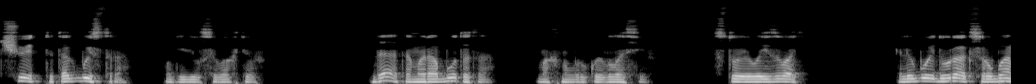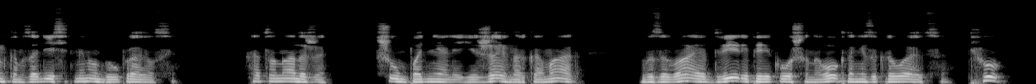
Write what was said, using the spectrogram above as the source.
«Че это ты так быстро?» – удивился вахтер. «Да, там и работа-то», – махнул рукой Власьев. «Стоило и звать. Любой дурак с рубанком за десять минут бы управился. А то надо же, шум подняли, езжай в наркомат, вызывают, двери перекошены, окна не закрываются. Тьфу!»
